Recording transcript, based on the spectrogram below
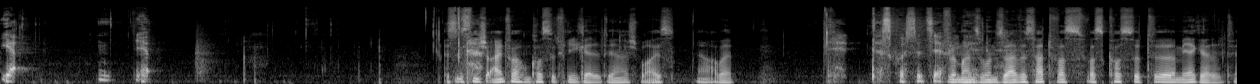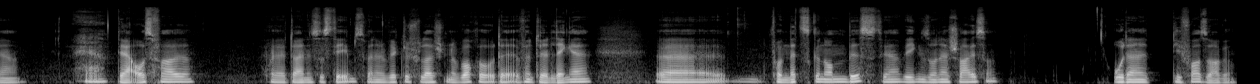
Ja. Ja. Es ist nicht einfach und kostet viel Geld, ja, ich weiß. Ja, aber Das kostet sehr viel wenn man Geld. so einen Service hat, was, was kostet äh, mehr Geld, ja? ja. Der Ausfall äh, deines Systems, wenn du wirklich vielleicht eine Woche oder eventuell länger äh, vom Netz genommen bist, ja, wegen so einer Scheiße. Oder die Vorsorge.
